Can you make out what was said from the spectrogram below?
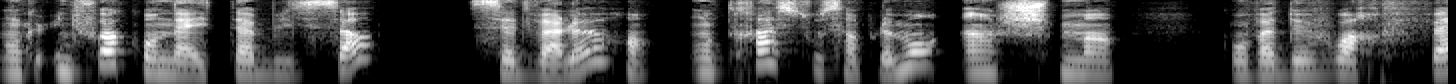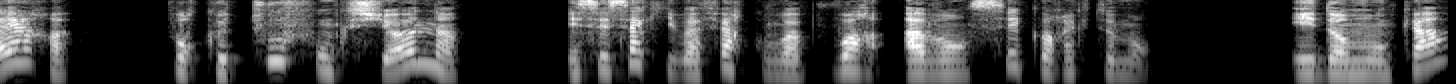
Donc une fois qu'on a établi ça, cette valeur, on trace tout simplement un chemin qu'on va devoir faire pour que tout fonctionne. Et c'est ça qui va faire qu'on va pouvoir avancer correctement. Et dans mon cas,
